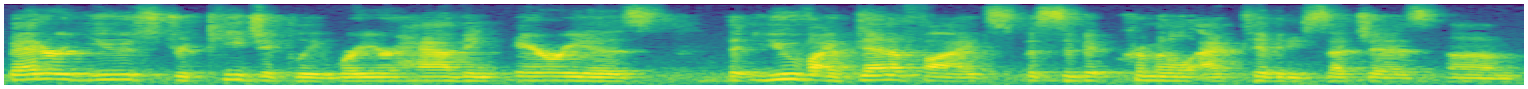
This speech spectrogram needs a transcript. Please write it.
better used strategically where you're having areas that you've identified specific criminal activities such as um,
